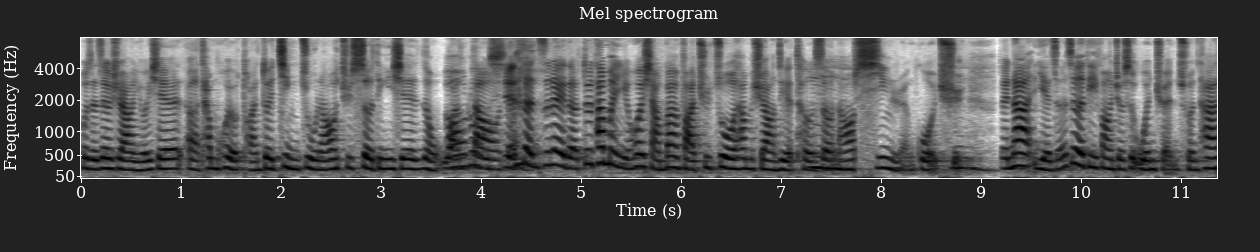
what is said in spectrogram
或者这个雪场有一些呃，他们会有团队进驻，然后去设定一些那种弯道等等之类的。对他们也会想办法去做他们雪场自己的特色，然后吸引人过去。对，那野泽这个地方就是温泉村，它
